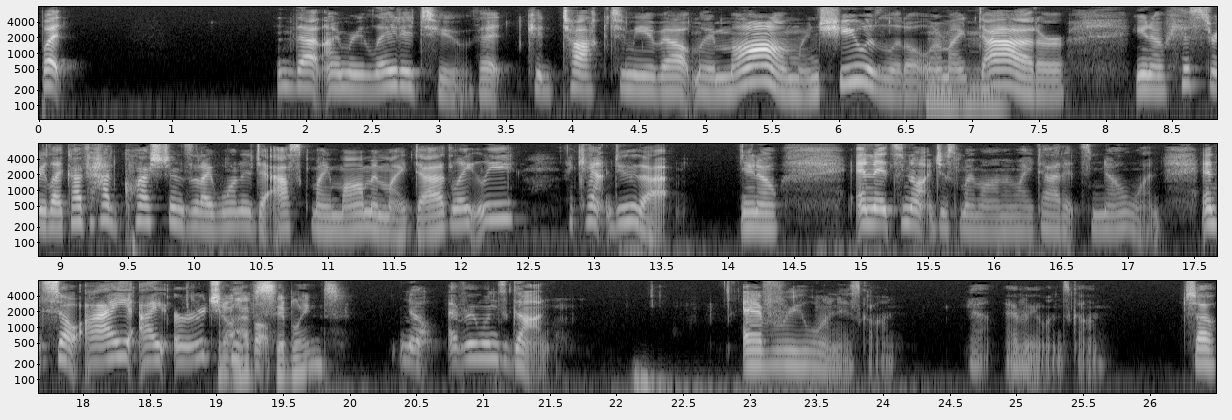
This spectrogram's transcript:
but that I'm related to that could talk to me about my mom when she was little or my mm-hmm. dad or you know history like I've had questions that I wanted to ask my mom and my dad lately. I can't do that you know and it's not just my mom and my dad it's no one and so i i urge You don't people have siblings? no everyone's gone everyone is gone yeah everyone's gone so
